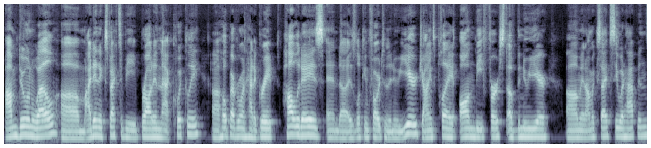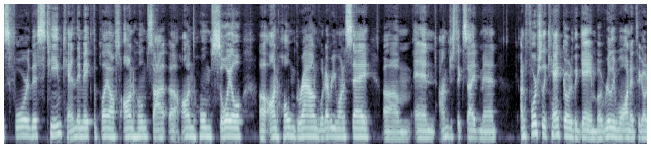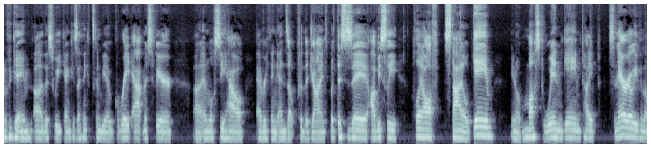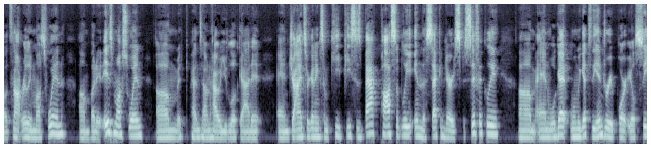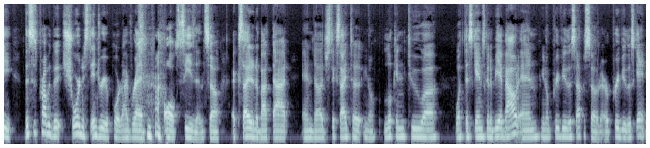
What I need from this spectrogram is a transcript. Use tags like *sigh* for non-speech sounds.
I'm doing well. Um, I didn't expect to be brought in that quickly. Uh, hope everyone had a great holidays and uh, is looking forward to the new year. Giants play on the first of the new year. Um, and I'm excited to see what happens for this team. Can they make the playoffs on home so- uh, on home soil, uh, on home ground, whatever you want to say? Um, and I'm just excited, man. Unfortunately, can't go to the game, but really wanted to go to the game uh, this weekend because I think it's going to be a great atmosphere, uh, and we'll see how everything ends up for the Giants. But this is a obviously playoff style game, you know, must win game type scenario, even though it's not really must win um, but it is must win. Um, it depends on how you look at it. And Giants are getting some key pieces back, possibly in the secondary specifically. Um, and we'll get when we get to the injury report, you'll see this is probably the shortest injury report I've read *laughs* all season. So excited about that, and uh, just excited to you know look into uh, what this game's going to be about, and you know preview this episode or preview this game.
